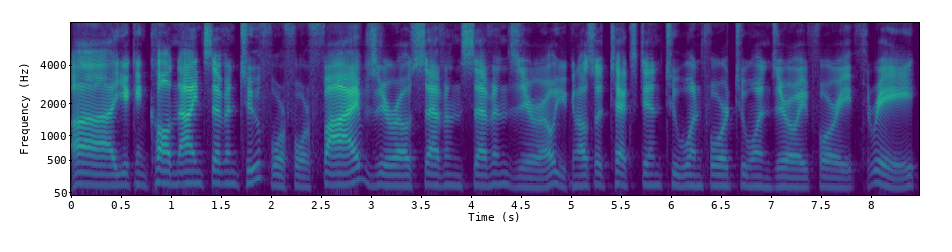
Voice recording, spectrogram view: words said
uh, you can call 972 445 0770. You can also text in 214 210 8483.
